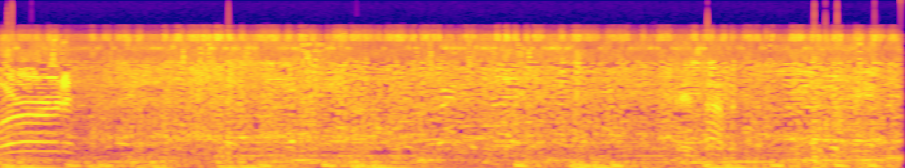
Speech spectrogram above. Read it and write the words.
Word. Here's happening.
